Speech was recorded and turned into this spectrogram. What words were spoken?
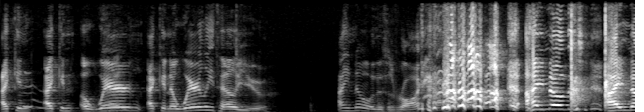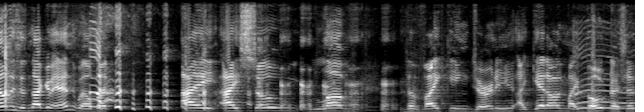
I can I can aware I can awarely tell you, I know this is wrong. I know this I know this is not going to end well, but I I so love the Viking journey. I get on my boat and I said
